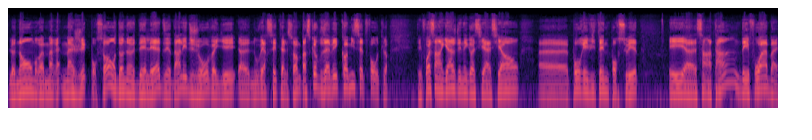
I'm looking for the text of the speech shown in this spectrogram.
le nombre ma- magique pour ça. On donne un délai, dire dans les dix jours, veuillez euh, nous verser telle somme parce que vous avez commis cette faute-là. Des fois, ça engage des négociations euh, pour éviter une poursuite et euh, s'entendre. Des fois, ben,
